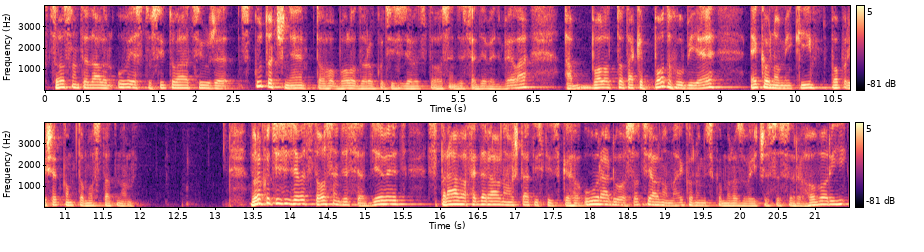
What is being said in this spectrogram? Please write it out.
chcel som teda len uviesť tú situáciu, že skutočne toho bolo do roku 1989 veľa a bolo to také podhubie ekonomiky popri všetkom tom ostatnom. V roku 1989 správa Federálneho štatistického úradu o sociálnom a ekonomickom rozvoji ČSSR hovorí,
